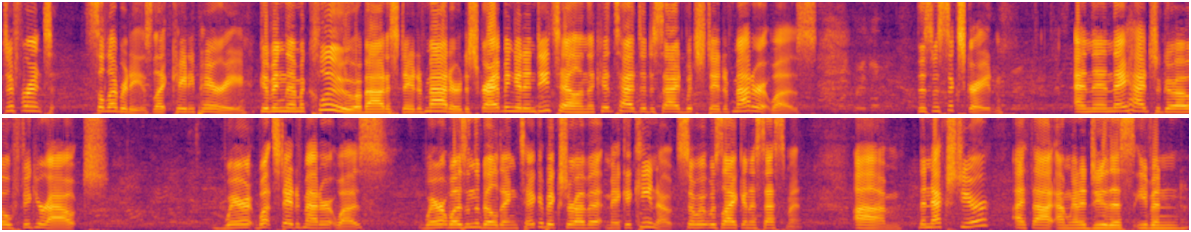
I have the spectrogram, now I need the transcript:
different celebrities like Katy Perry, giving them a clue about a state of matter, describing it in detail, and the kids had to decide which state of matter it was. This was sixth grade. And then they had to go figure out where what state of matter it was, where it was in the building, take a picture of it, make a keynote. So it was like an assessment. Um, the next year, I thought I'm going to do this even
